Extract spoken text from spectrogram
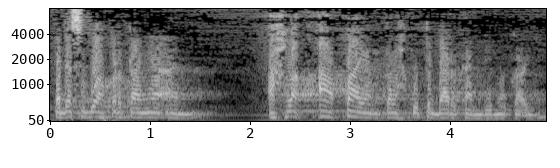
Pada sebuah pertanyaan Akhlak apa yang telah kutebarkan di muka ini?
